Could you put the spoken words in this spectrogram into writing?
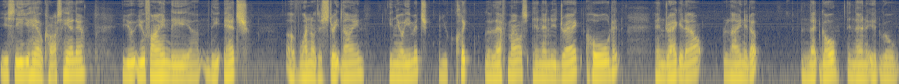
you see you have a crosshair there. You you find the uh, the edge of one of the straight line in your image. You click the left mouse and then you drag, hold it, and drag it out, line it up, let go, and then it will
